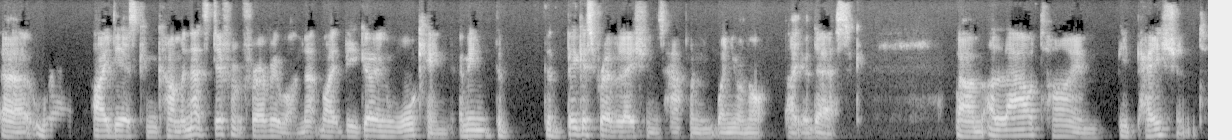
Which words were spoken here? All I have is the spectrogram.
uh, where ideas can come, and that's different for everyone. That might be going walking. I mean, the the biggest revelations happen when you're not at your desk. Um, allow time, be patient,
